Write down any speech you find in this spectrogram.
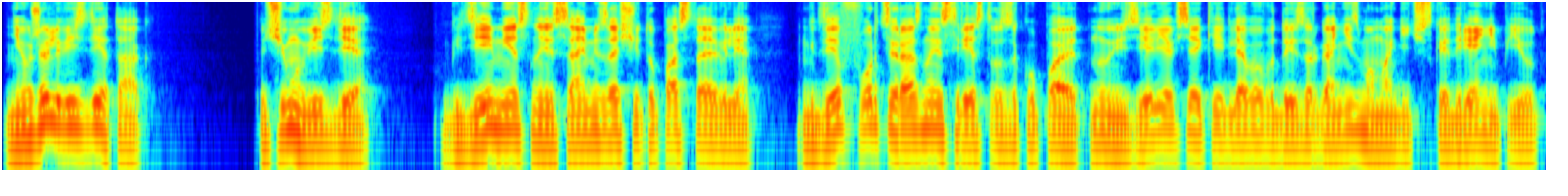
Неужели везде так? Почему везде? Где местные сами защиту поставили? Где в форте разные средства закупают? Ну и зелья всякие для вывода из организма магической дряни пьют.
